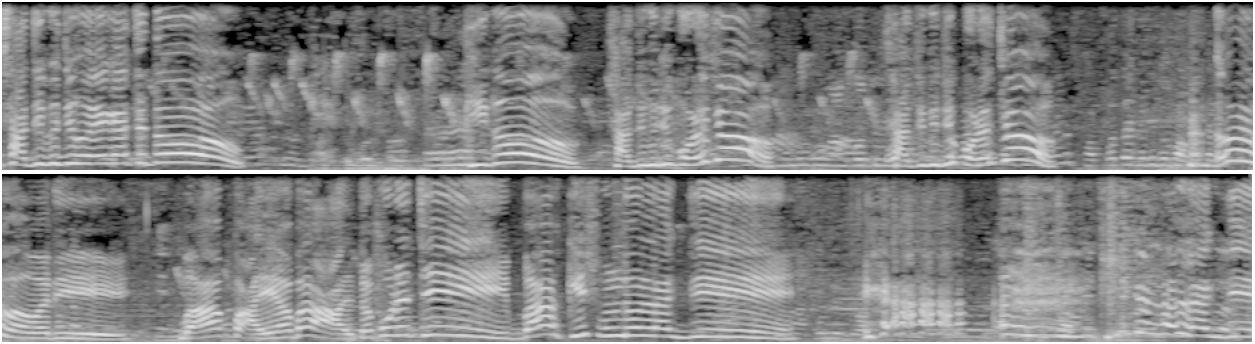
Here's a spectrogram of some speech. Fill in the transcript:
সাজুগুজু হয়ে গেছে তো। কি গো? সাজুগুজু করেছ? সাজুগুজু করেছ? ও বাবা রে। বা, পায়ে আবার আলতা পড়েছি। বাহ কি সুন্দর লাগছে। কি সুন্দর লাগছে।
